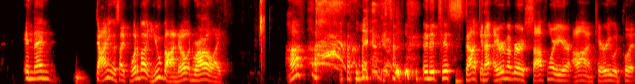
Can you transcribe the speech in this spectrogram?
and then Donnie was like, "What about you, Bondo?" And we're all like, "Huh?" and it just stuck. And I, I remember sophomore year on, Terry would put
